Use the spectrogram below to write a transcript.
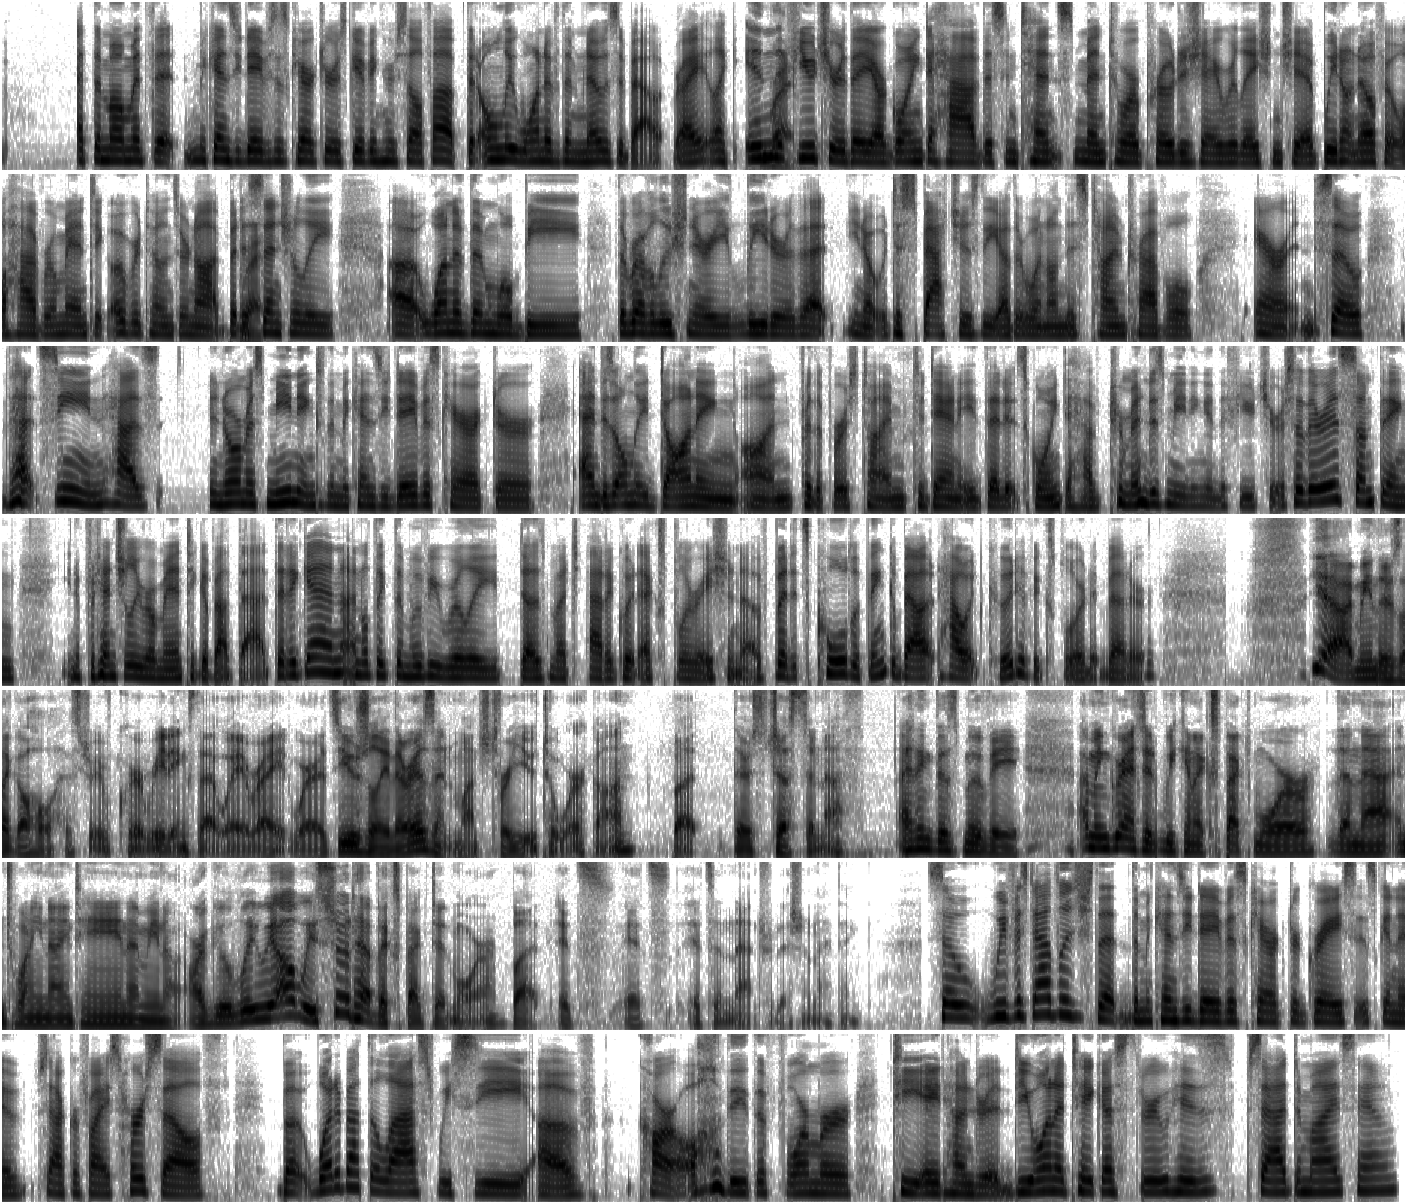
at the moment that Mackenzie Davis's character is giving herself up that only one of them knows about, right? Like in the future, they are going to have this intense mentor protege relationship. We don't know if it will have romantic overtones or not, but Right. essentially, uh, one of them will be the revolutionary leader that you know dispatches the other one on this time travel errand. So that scene has enormous meaning to the Mackenzie Davis character and is only dawning on for the first time to Dani that it's going to have tremendous meaning in the future. So there is something, you know, potentially romantic about that. That again, I don't think the movie really does much adequate exploration of, but it's cool to think about how it could have explored it better. Yeah, I mean, there's like a whole history of queer readings that way, right? Where it's usually there isn't much for you to work on, but there's just enough. I think this movie, I mean, granted, we can expect more than that in 2019. I mean, arguably, we always should have expected more, but it's it's it's in that tradition, I think. So we've established that the Mackenzie Davis character Grace is going to sacrifice herself, but what about the last we see of Carl, the the former T800? Do you want to take us through his sad demise, Sam?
